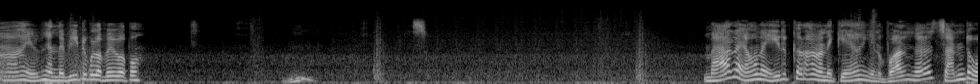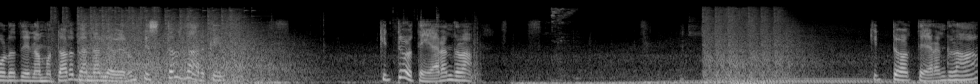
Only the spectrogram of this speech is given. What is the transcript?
ஆ இருங்க இந்த வீட்டுக்குள்ளே போய் வைப்போம் மேலே எவனை இருக்கிறான் நினைக்கிறேன். இங்கே பாருங்க சண்டை ஓடுது. நம்ம தர தண்டால வெறும் பிஸ்தல் தான் இருக்கு. கிட்ட ஒருத்தன் இறங்குறான். கிட்ட ஒருத்தன் இறங்குறான்.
